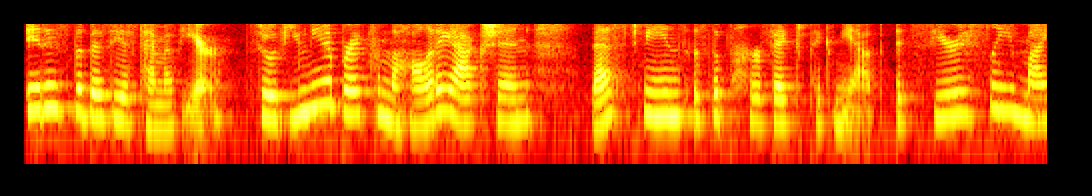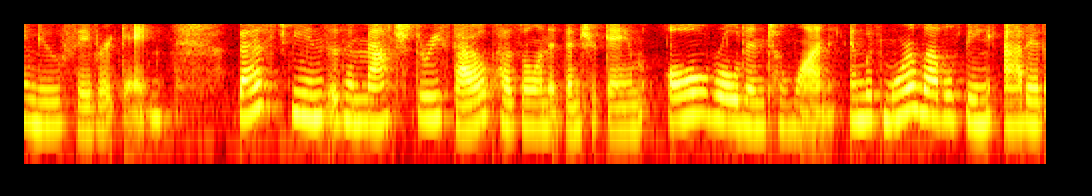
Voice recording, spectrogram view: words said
It is the busiest time of year, so if you need a break from the holiday action, Best Fiends is the perfect pick me up. It's seriously my new favorite game. Best Fiends is a match 3 style puzzle and adventure game all rolled into one, and with more levels being added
